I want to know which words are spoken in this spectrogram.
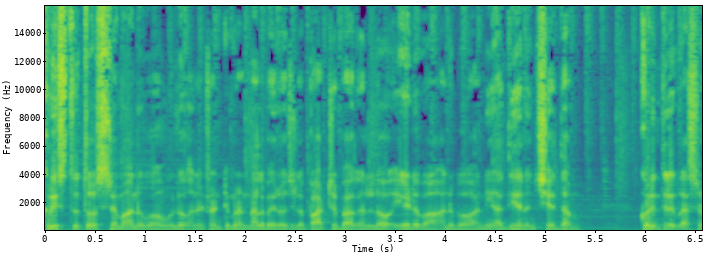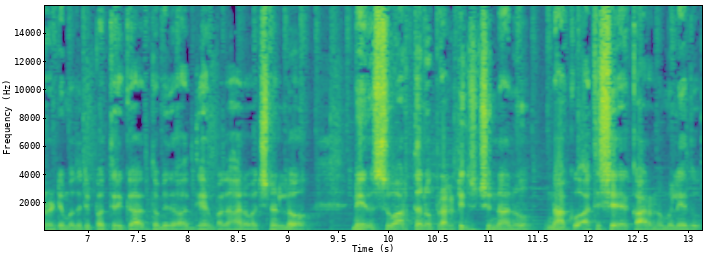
క్రీస్తుతో శ్రమానుభవములు అనేటువంటి మన నలభై రోజుల పాఠ్యభాగంలో ఏడవ అనుభవాన్ని అధ్యయనం చేద్దాం. కొరింతలకు రాసినటువంటి మొదటి పత్రిక తొమ్మిదవ అధ్యాయం పదహారవ వచనంలో నేను సువార్తను ప్రకటించుచున్నాను నాకు అతిశయ కారణము లేదు.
